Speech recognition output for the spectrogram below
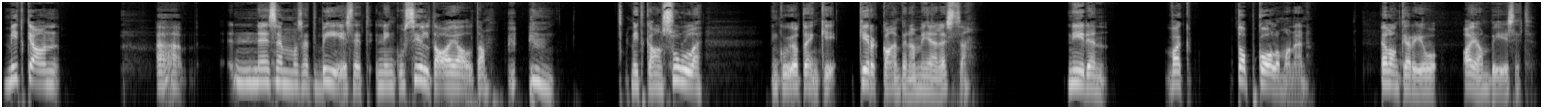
Mitkä on äh, ne semmoiset biisit niin kuin siltä ajalta, mitkä on sulle niin kuin jotenkin kirkkaimpina mielessä? Niiden vaikka top kolmonen elonkerju ajan biisit.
